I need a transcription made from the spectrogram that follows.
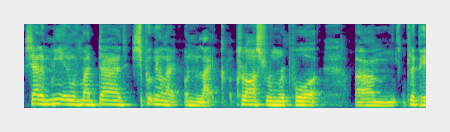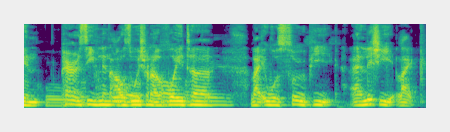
She had a meeting with my dad. She put me on like on like classroom report, um, flipping parents' evening. I was always trying to Oh, avoid her. Like, it was so peak. And literally, like,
